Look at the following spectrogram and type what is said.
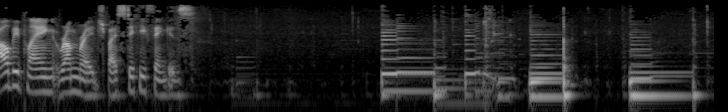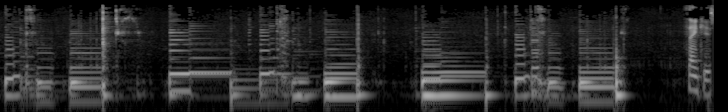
I'll be playing Rum Rage by Sticky Fingers. Thank you.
